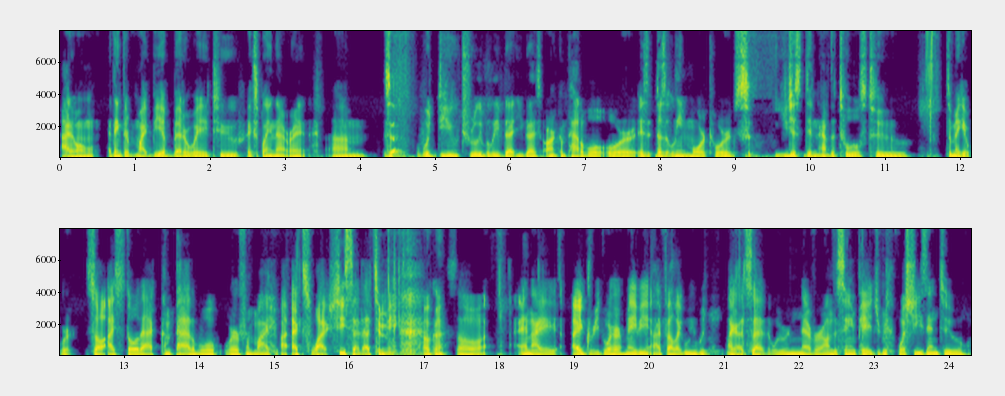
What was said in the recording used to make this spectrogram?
I don't. I think there might be a better way to explain that, right? Um, so would do you truly believe that you guys aren't compatible, or is it does it lean more towards you just didn't have the tools to to make it work? So I stole that compatible word from my, my ex-wife. She said that to me. Okay. So and I I agreed with her maybe. I felt like we would like I said, we were never on the same page. What she's into,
